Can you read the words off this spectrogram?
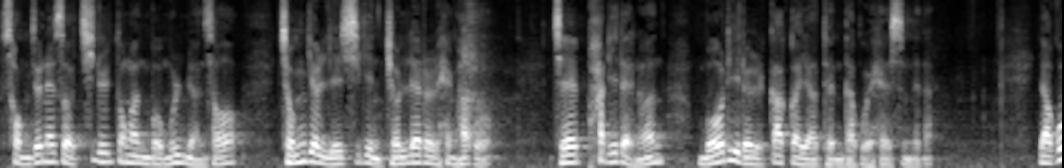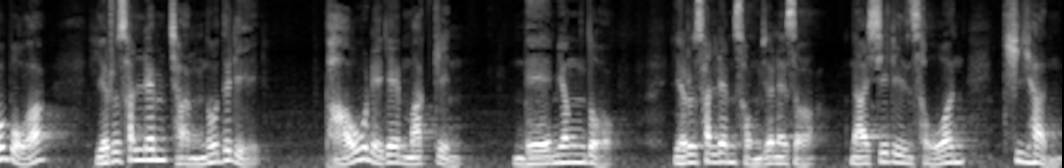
성전에서 7일 동안 머물면서 정결 예식인 결례를 행하고 제8일에는 머리를 깎아야 된다고 했습니다. 야고보와 예루살렘 장로들이 바울에게 맡긴 네 명도 예루살렘 성전에서 나시린 서원 기한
